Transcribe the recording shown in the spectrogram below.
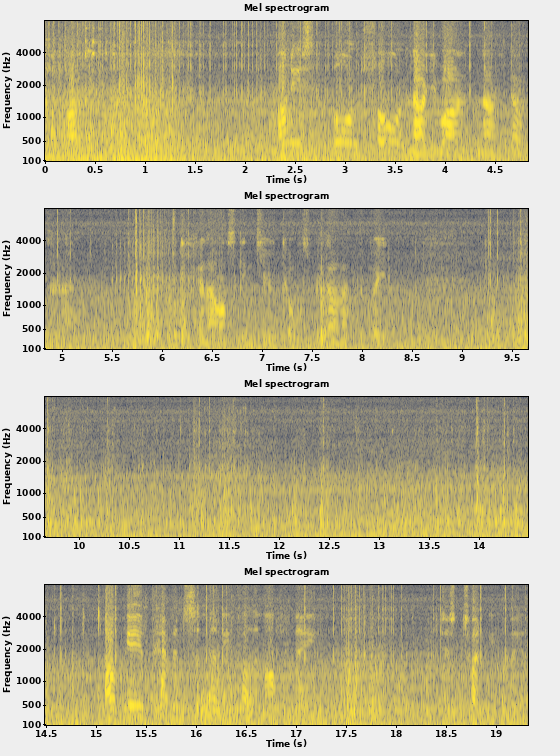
no, down. he won't. On his own phone. No, you won't. No, you don't do that. You can ask in due course, but you don't have to be. I'll give Kevin some money for them off me. Just 20 quid.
